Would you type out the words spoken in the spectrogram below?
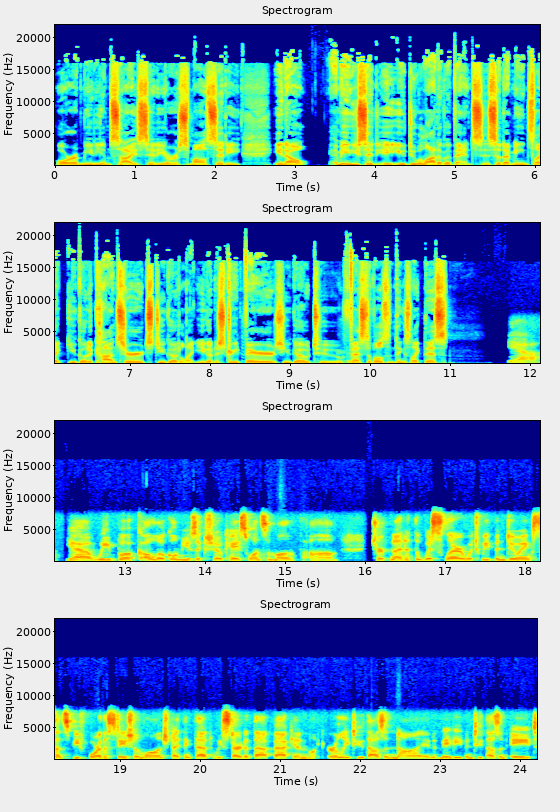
or a medium sized city or a small city. You know, I mean, you said you do a lot of events, so that means like you go to concerts. Do you go to like you go to street fairs? You go to mm-hmm. festivals and things like this. Yeah, yeah. We book a local music showcase once a month. Um, Chirp Night at the Whistler, which we've been doing since before the station launched. I think that we started that back in like early 2009, maybe even 2008.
